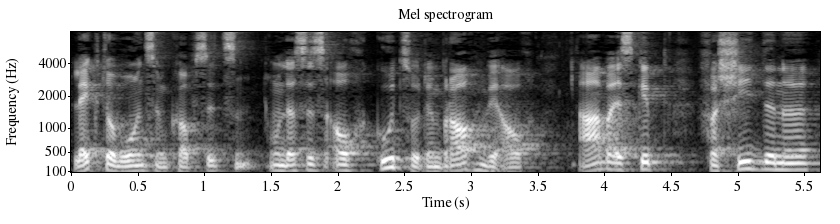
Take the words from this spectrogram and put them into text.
Lektor bei uns im Kopf sitzen und das ist auch gut so, den brauchen wir auch. Aber es gibt verschiedene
